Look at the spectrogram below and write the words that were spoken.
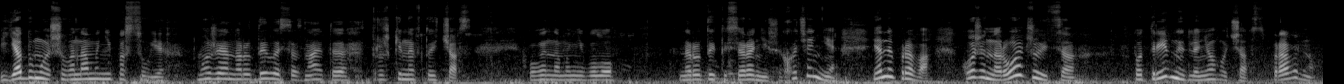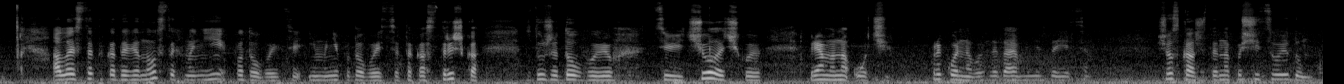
І я думаю, що вона мені пасує. Може, я народилася, знаєте, трошки не в той час. Повинна мені було народитися раніше. Хоча ні, я не права. Кожен народжується потрібний для нього час, правильно? Але естетика 90-х мені подобається. І мені подобається така стрижка з дуже довгою цією чолочкою прямо на очі. Прикольно виглядає, мені здається. Що скажете? Напишіть свою думку.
